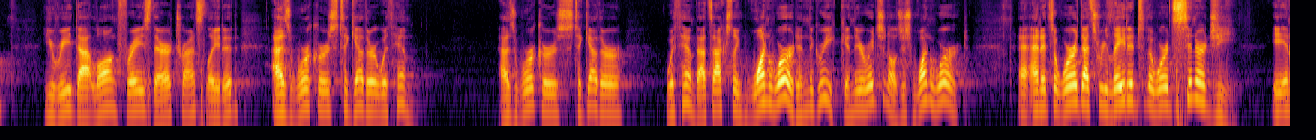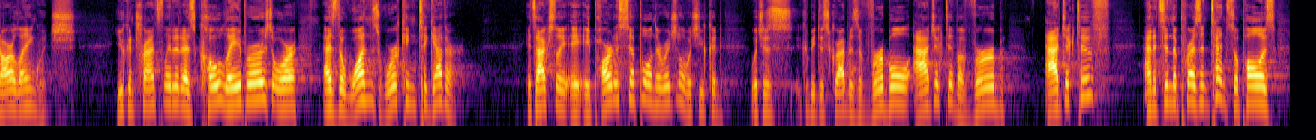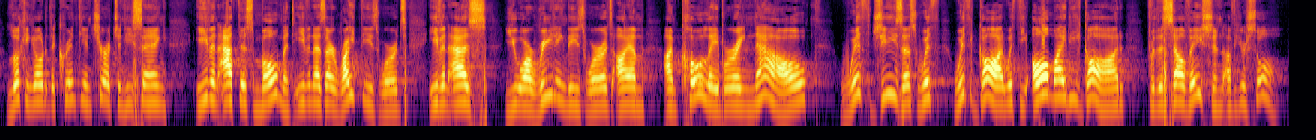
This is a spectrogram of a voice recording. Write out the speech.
you read that long phrase there translated as workers together with Him. As workers together with Him. That's actually one word in the Greek, in the original, just one word. And it's a word that's related to the word synergy in our language. You can translate it as co laborers or as the ones working together. It's actually a, a participle in the original, which you could which is, could be described as a verbal adjective, a verb adjective, and it's in the present tense. So Paul is looking out at the Corinthian church and he's saying, even at this moment, even as I write these words, even as you are reading these words, I am I'm co-laboring now with Jesus, with, with God, with the Almighty God for the salvation of your soul.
